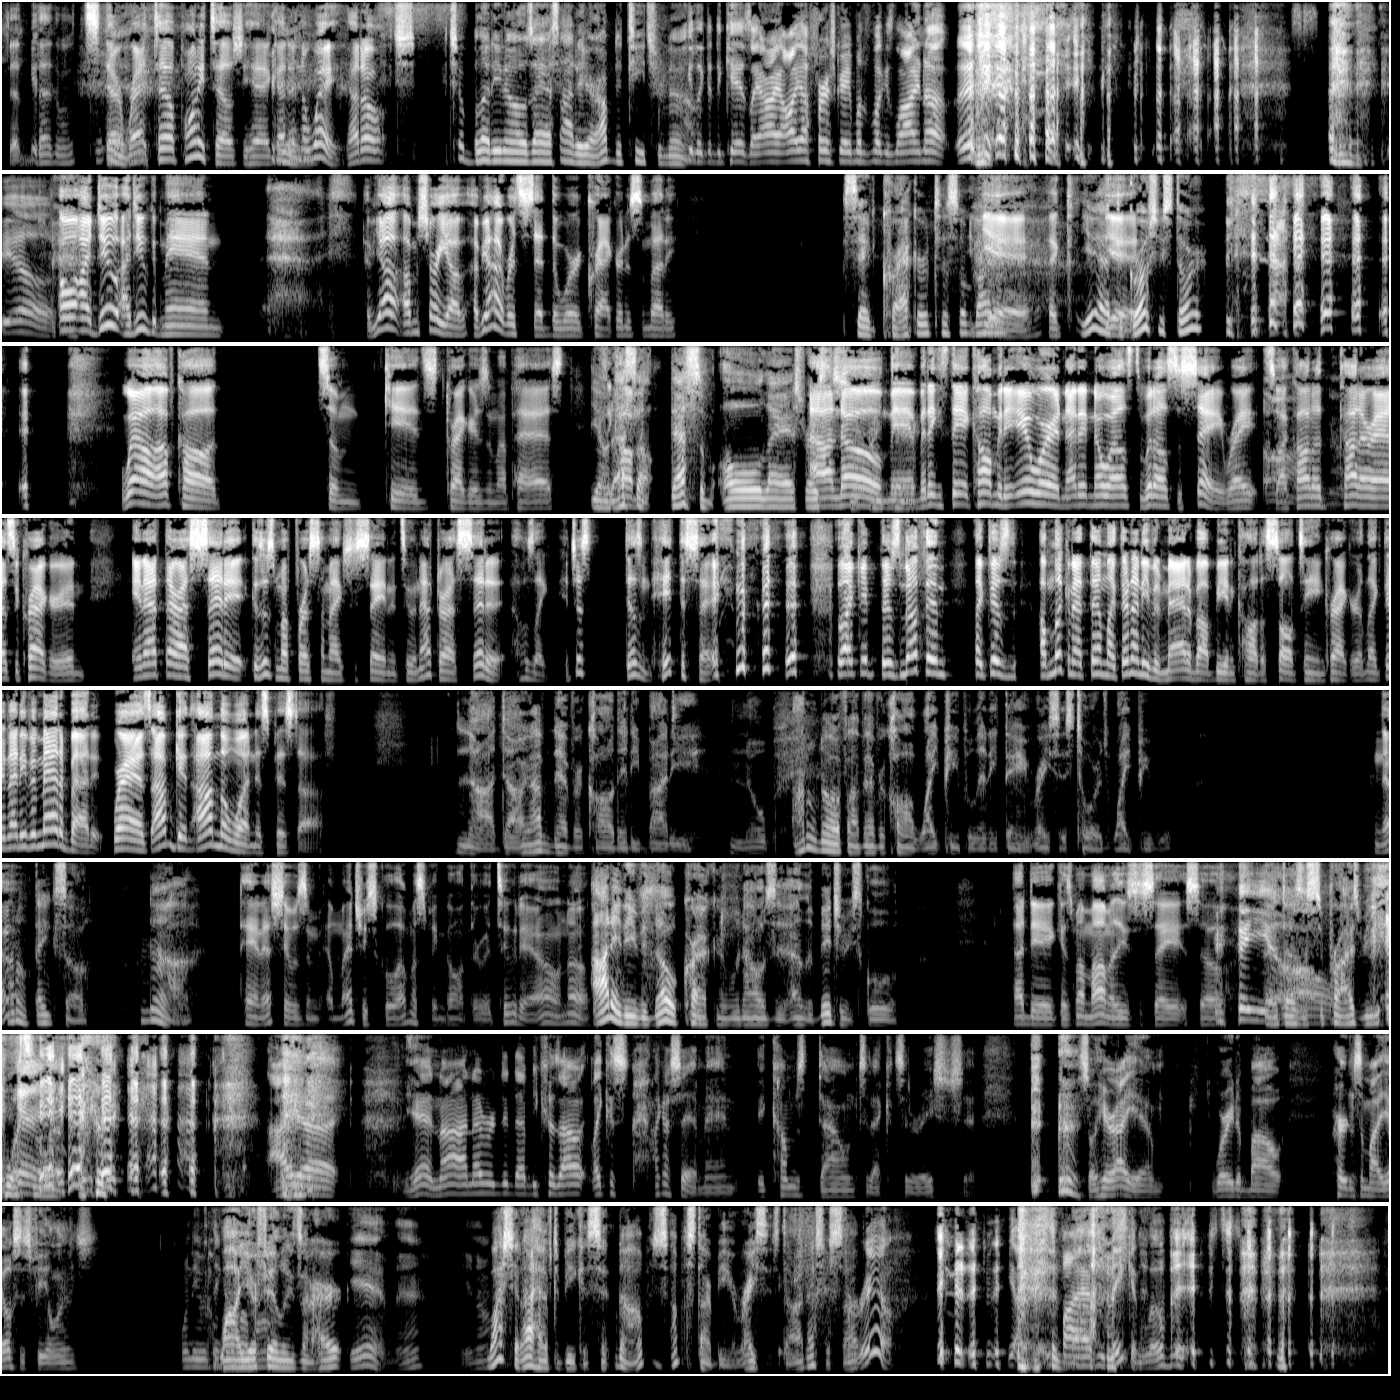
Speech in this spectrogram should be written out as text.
that, that, Yeah. that rat tail ponytail she had got in the way. I don't. Get get your bloody nose ass out of here. I'm the teacher now. he looked at the kids like, "All right, all y'all first grade motherfuckers line up." Yo, Oh, I do. I do, man. Have y'all? I'm sure y'all. Have y'all ever said the word cracker to somebody? Said cracker to somebody. Yeah. Like, Yeah, at Yeah. the grocery store. well, I've called some kids crackers in my past. Yo, that's a, me- that's some old ass racist I know, right man. there. But they, they had called me the N word, and I didn't know what else what else to say, right? So I Oh, called her no. called her ass a cracker, and and after I said it, because this is my first time actually saying it too, and after I said it, I was like, it just doesn't hit the same. like it, there's nothing like there's. I'm looking at them like they're not even mad about being called a saltine cracker. Like they're not even mad about it. Whereas I'm getting, I'm the one that's pissed off. Nah, dog. I've never called anybody. nope. I don't know if I've ever called white people anything racist towards white people. No, I don't think so. Nah. Damn, that shit was in elementary school. I must have been going through it too. Then I don't know. I didn't even know cracker when I was in elementary school. I did because my mama used to say it. So That doesn't surprise me whatsoever. I uh yeah, nah, I never did that because I like like I said, man, it comes down to that consideration shit. so here I am, worried about hurting somebody else's feelings. Even think While your my own. feelings are hurt. Yeah, man. You know? Why should I have to be considered? No, I'm just, I'm gonna start being racist, dog. That's what's For up. real. this probably has me thinking a little bit.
